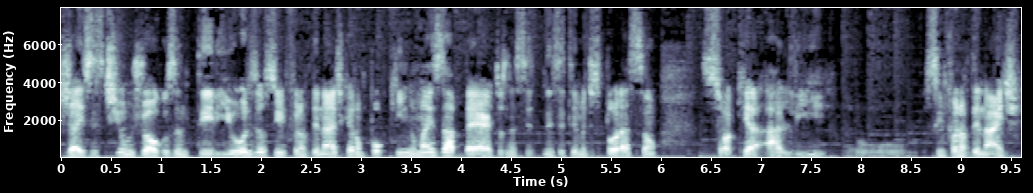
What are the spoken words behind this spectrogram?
Já existiam jogos anteriores ao Symphony of the Night que eram um pouquinho mais abertos nesse, nesse tema de exploração. Só que ali, o, Symphony of the Night,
